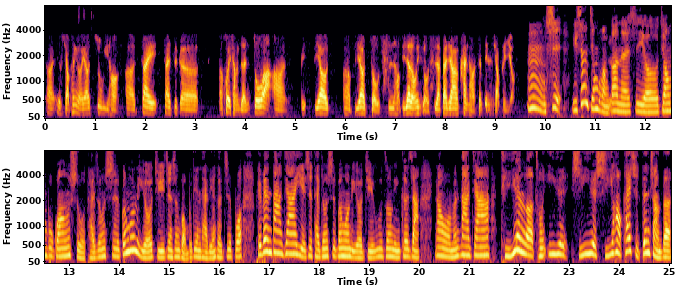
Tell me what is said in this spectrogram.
啊，有小朋友要注意哈，呃，在在这个呃会场人多啊啊，比比较啊比较走失哈，比较容易走失啊，大家要看好身边的小朋友。嗯，是。以上节目广告呢，是由交通部观光署、台中市观光旅游局、正声广播电台联合直播，陪伴大家也是台中市观光旅游局吴宗林科长，让我们大家体验了从一月十一月十一号开始登场的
